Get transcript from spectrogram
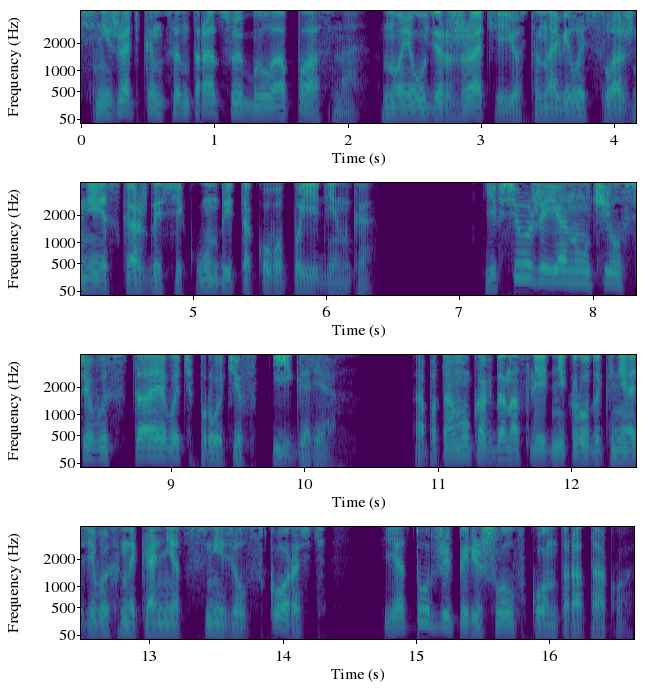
Снижать концентрацию было опасно, но и удержать ее становилось сложнее с каждой секундой такого поединка. И все же я научился выстаивать против Игоря. А потому, когда наследник рода Князевых наконец снизил скорость, я тут же перешел в контратаку.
